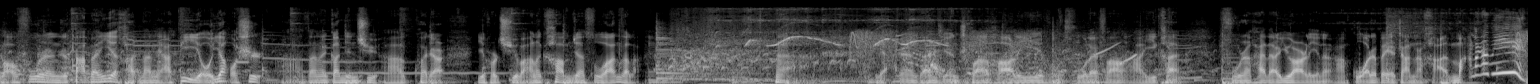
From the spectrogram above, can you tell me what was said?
老夫人这大半夜喊咱俩，必有要事啊！咱得赶紧去啊，快点儿，一会儿去晚了看不见素丸子了。”啊，俩人赶紧穿好了衣服出来房啊，一看夫人还在院里呢啊，裹着被子站那喊：“马了个逼，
